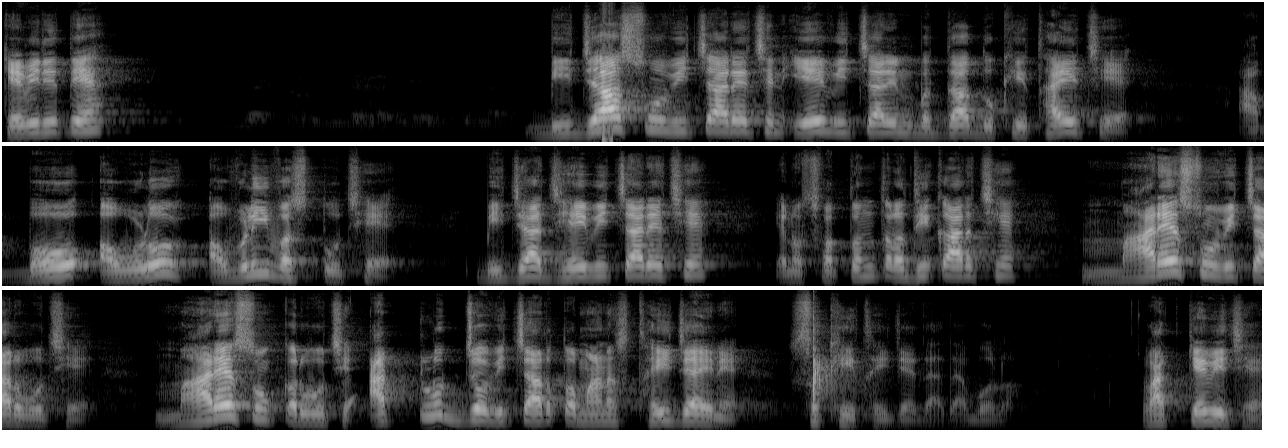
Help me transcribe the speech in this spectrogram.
કેવી રીતે? બીજા શું વિચારે છે એ વિચારીને બધા દુઃખી થાય છે? આ બહુ અવળો, અવળી વસ્તુ છે. બીજા જે વિચારે છે, એનો સ્વતંત્ર અધિકાર છે. મારે શું વિચારવું છે? મારે શું કરવું છે? આટલું જ જો વિચારતો માણસ થઈ જાય ને, સુખી થઈ જાય, દાદા, બોલો. વાત કેવી છે?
